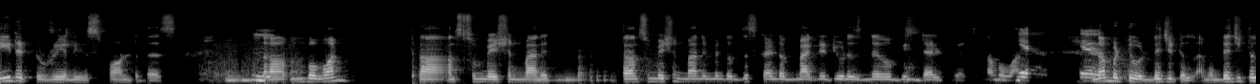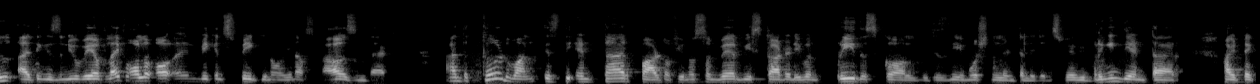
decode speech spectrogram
needed to really respond to this Mm. number one transformation management transformation management of this kind of magnitude has never been dealt with number one. Yeah. Yeah. number two digital. I mean digital i think is the new way of life. All, all and we can speak you know enough hours on that. And the third one is the entire part of you know somewhere we started even pre this call which is the emotional intelligence where we're bringing the entire high tech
